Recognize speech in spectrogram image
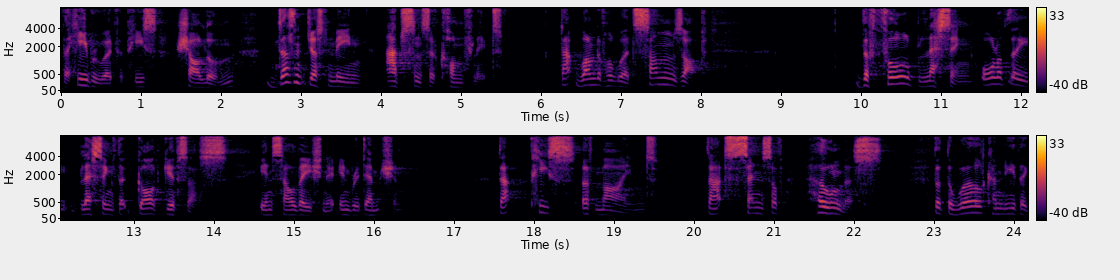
the Hebrew word for peace, shalom, doesn't just mean absence of conflict that wonderful word sums up the full blessing, all of the blessings that God gives us in salvation, in redemption. That peace of mind, that sense of wholeness that the world can neither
